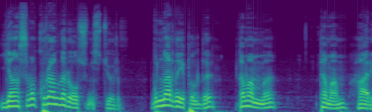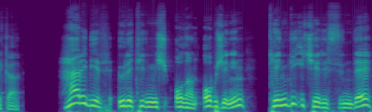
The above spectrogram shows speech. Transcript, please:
Yansıma kuralları olsun istiyorum. Bunlar da yapıldı. Tamam mı? Tamam, harika. Her bir üretilmiş olan objenin kendi içerisinde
